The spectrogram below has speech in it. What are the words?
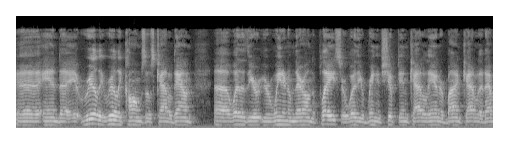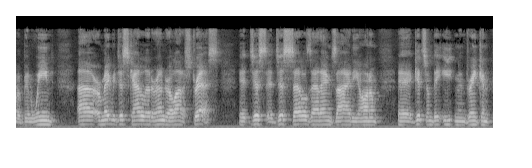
uh, and uh, it really really calms those cattle down. Uh, whether you're, you're weaning them there on the place or whether you're bringing shipped in cattle in or buying cattle that haven't been weaned uh, or maybe just cattle that are under a lot of stress. It just it just settles that anxiety on them. It gets them to eating and drinking,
